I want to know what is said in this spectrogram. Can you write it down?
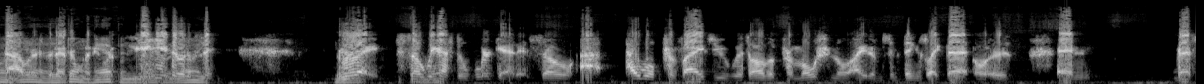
without the Well, dollars yeah, that don't happen you know what I'm overnight. saying? Right. So we have to work at it. So I, I will provide you with all the promotional items and things like that, or and that's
